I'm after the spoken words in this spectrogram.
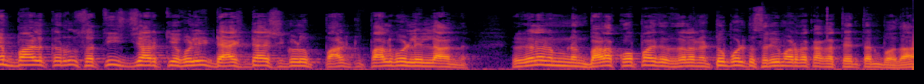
ಹೆಬ್ಬಾಳ್ಕರು ಸತೀಶ್ ಜಾರಕಿಹೊಳಿ ಡ್ಯಾಶ್ ಡ್ಯಾಶ್ಗಳು ಪಾಲ್ ಪಾಲ್ಗೊಳ್ಳಿಲ್ಲ ಅಂದ್ರೆ ಇವರೆಲ್ಲ ನಮ್ಮ ನಂಗೆ ಭಾಳ ಕೋಪ ಇದೆ ಇವರೆಲ್ಲ ನಟ್ಟು ಬೋಲ್ಟು ಸರಿ ಮಾಡಬೇಕಾಗತ್ತೆ ಅಂತ ಅನ್ಬೋದಾ?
